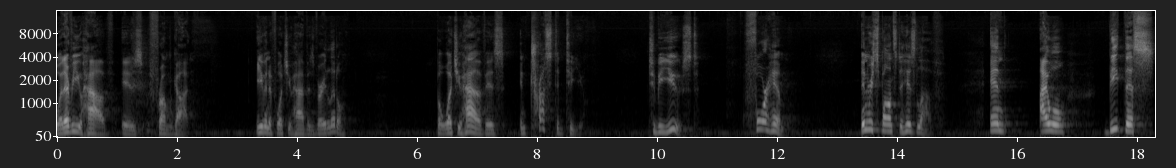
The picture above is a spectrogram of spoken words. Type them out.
Whatever you have is from God, even if what you have is very little. But what you have is entrusted to you to be used for Him in response to his love. And I will beat this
